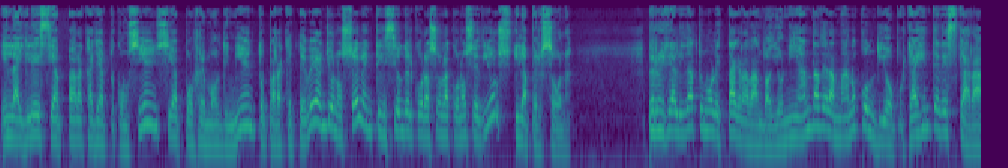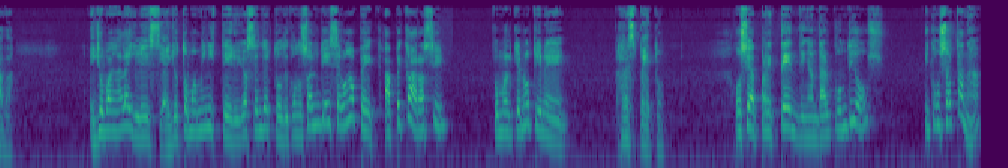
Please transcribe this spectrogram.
en la iglesia para callar tu conciencia, por remordimiento, para que te vean. Yo no sé, la intención del corazón la conoce Dios y la persona. Pero en realidad tú no le estás agradando a Dios, ni anda de la mano con Dios, porque hay gente descarada. Ellos van a la iglesia, ellos toman ministerio, ellos hacen de todo y cuando salen de ahí se van a, a pecar así, como el que no tiene respeto. O sea, pretenden andar con Dios y con Satanás.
